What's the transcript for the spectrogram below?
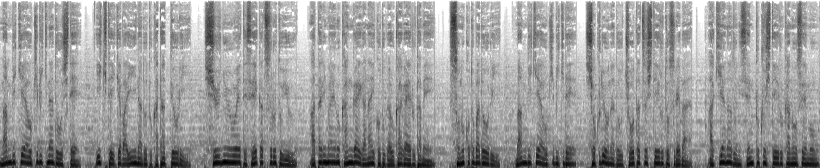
万引きや置き引きなどをして生きていけばいいなどと語っており、収入を得て生活するという当たり前の考えがないことが伺えるため、その言葉通り万引きや置き引きで食料などを調達しているとすれば、空き家などに潜伏している可能性も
